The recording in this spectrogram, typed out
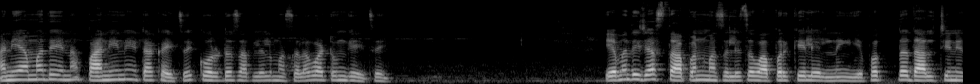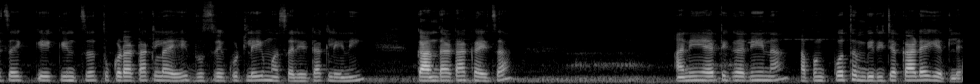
आणि यामध्ये आहे ना पाणी नाही टाकायचं आहे कोरडंच आपल्याला मसाला वाटून घ्यायचा आहे यामध्ये जास्त आपण मसाल्याचा वापर केलेला नाही आहे फक्त दालचिनीचा एक एक इंच तुकडा टाकला आहे दुसरे कुठलेही मसाले टाकले नाही. कांदा टाकायचा. आणि या ठिकाणी ना आपण कोथिंबिरीच्या काड्या घेतल्या.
